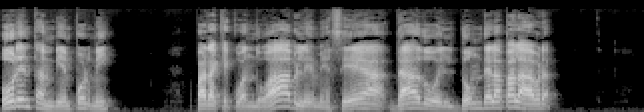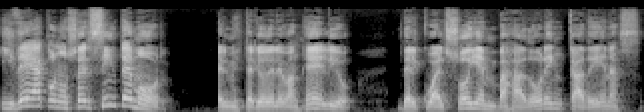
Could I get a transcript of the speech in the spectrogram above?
Oren también por mí, para que cuando hable me sea dado el don de la palabra y dé a conocer sin temor el misterio del Evangelio, del cual soy embajador en cadenas.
